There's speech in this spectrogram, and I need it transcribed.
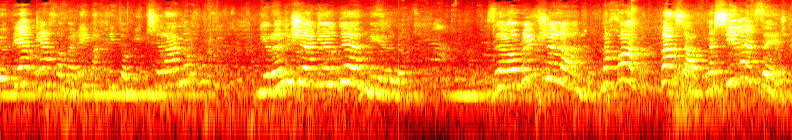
יודע מי החברים הכי טובים שלנו? נראה לי שאני יודע מי אלה. זה ההורים שלנו. נכון, ועכשיו נשאיר את זה.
